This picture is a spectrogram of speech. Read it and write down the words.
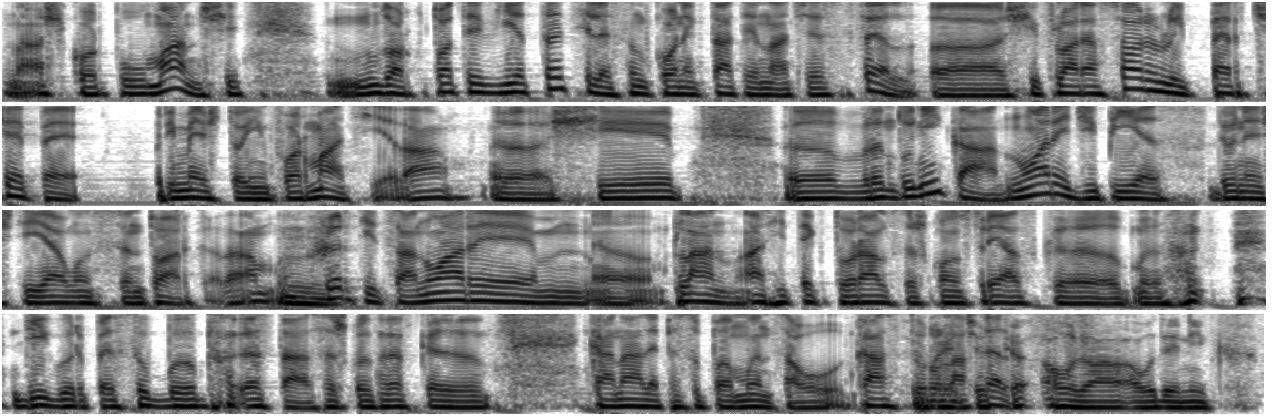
Da? și corpul uman și nu doar toate vietățile sunt conectate în acest fel uh, și floarea soarelui percepe primești o informație, da? Uh, și uh, rândunica nu are GPS de unde știe ea unde să se întoarcă, da? Mm. Hârtița nu are uh, plan arhitectural să-și construiască diguri pe sub ăsta, să-și construiască canale pe sub pământ sau casturul la fel. Că, aoleu, audenic, cu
